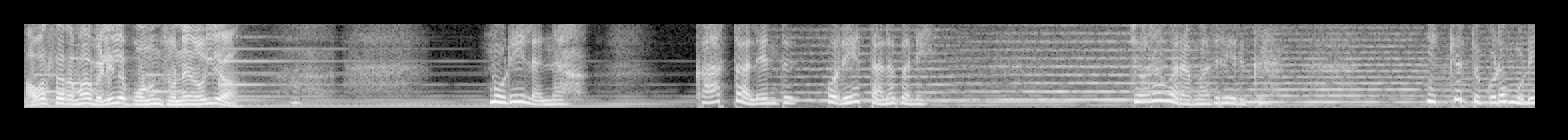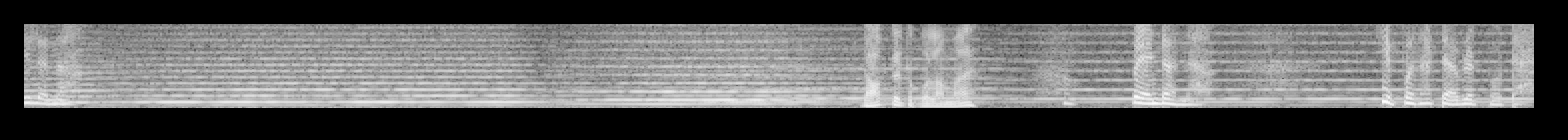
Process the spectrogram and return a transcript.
அவசரமா வெளியில போகணும்னு சொன்னேன் இல்லையோ? முடியலண்ணா. கார்த்தாலேந்து ஒரே தலைவலி. ஜுரம் வர மாதிரி இருக்கு. நிக்கிறது கூட முடியலண்ணா. டாக்டர்கிட்ட போலாமா? வேண்டாண்ணா. இப்பதான் டேப்லெட் போட்டேன்.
